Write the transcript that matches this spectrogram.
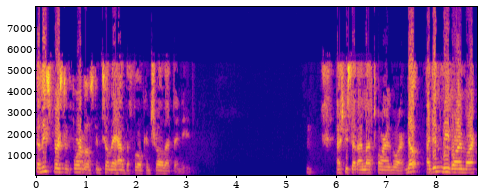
At least first and foremost until they have the full control that they need. Ashby said, I left Oran Mor. Nope, I didn't leave Oran Mor.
